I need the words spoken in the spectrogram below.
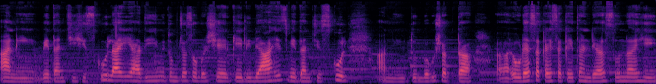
आणि वेदांची ही स्कूल आहे. आधी मी तुमच्यासोबत शेअर केलेली आहेच वेदांची स्कूल आणि तुम्ही बघू शकता एवढ्या सकाळी सकाळी थंडी असूनही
